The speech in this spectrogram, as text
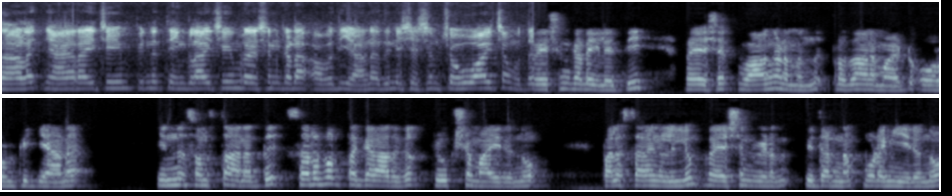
നാളെ ഞായറാഴ്ചയും പിന്നെ തിങ്കളാഴ്ചയും റേഷൻ കട അവധിയാണ്. അതിനുശേഷം ചൊവ്വാഴ്ച മുതൽ റേഷൻ കടയിലെത്തി റേഷൻ വാങ്ങണമെന്ന് പ്രധാനമായിട്ട് ഓർമ്മിപ്പിക്കുകയാണ്. ഇന്ന് സംസ്ഥാനത്ത് സെർവർ തകരാറുകൾ രൂക്ഷമായിരുന്നു. പല സ്ഥലങ്ങളിലും റേഷൻ വിതരണം മുടങ്ങിയിരുന്നു.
